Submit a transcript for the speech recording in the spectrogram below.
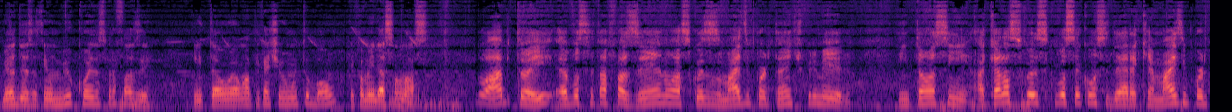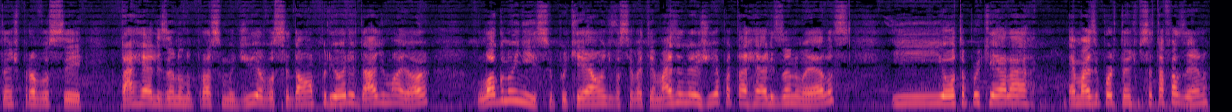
meu Deus, eu tenho mil coisas para fazer. Então é um aplicativo muito bom, recomendação nossa. O hábito aí é você estar tá fazendo as coisas mais importantes primeiro. Então assim, aquelas coisas que você considera que é mais importante para você estar tá realizando no próximo dia, você dá uma prioridade maior logo no início, porque é onde você vai ter mais energia para estar tá realizando elas e outra porque ela é mais importante para você estar tá fazendo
